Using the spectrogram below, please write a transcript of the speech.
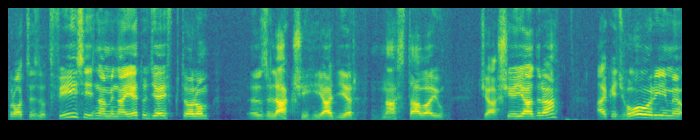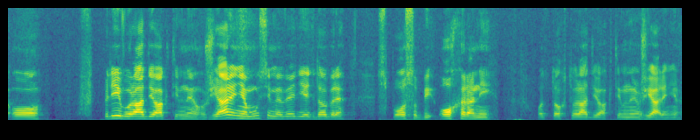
proces od fízy, znamená je to dej, v ktorom z ľahších jadier nastávajú ťažšie jadra. Aj keď hovoríme o vplyvu radioaktívneho žiarenia musíme vedieť dobre spôsoby ochrany od tohto radioaktívneho žiarenia.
